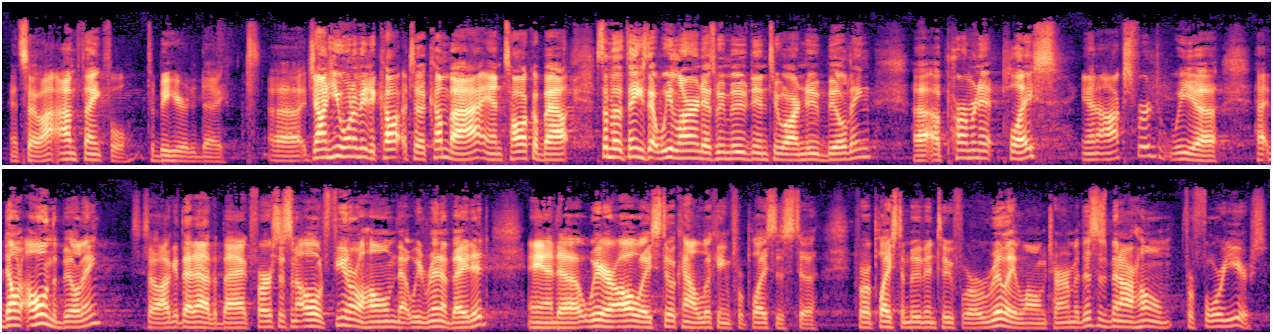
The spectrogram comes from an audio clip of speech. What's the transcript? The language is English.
And so I, am thankful to be here today. Uh, John Hugh wanted me to, to come by and talk about some of the things that we learned as we moved into our new building, uh, a permanent place in Oxford. We uh, don't own the building, so I'll get that out of the bag first. It's an old funeral home that we renovated and uh, we are always still kind of looking for places to for a place to move into for a really long term. But this has been our home for four years,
